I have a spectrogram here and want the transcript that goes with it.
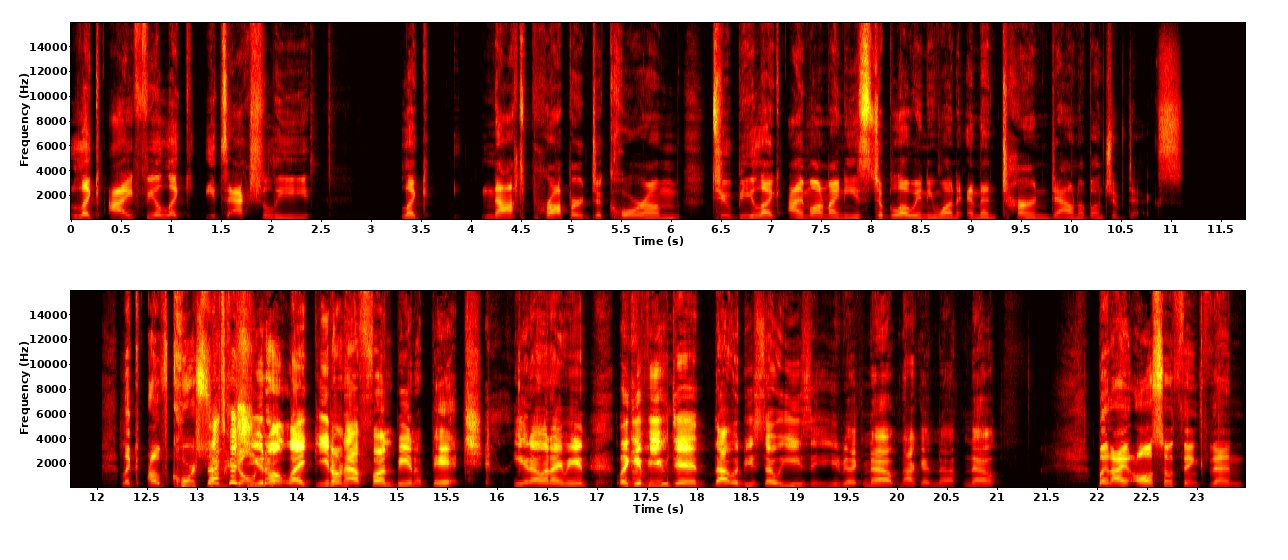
like i feel like it's actually like not proper decorum to be like i'm on my knees to blow anyone and then turn down a bunch of dicks. Like of course that's because don't, you don't like you don't have fun being a bitch. You know what i mean? Like if you did that would be so easy. You'd be like no not good enough. No. But i also think then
